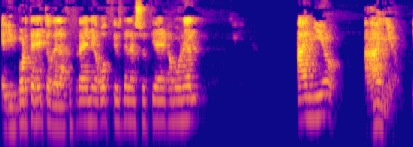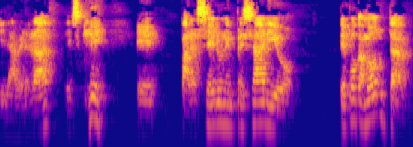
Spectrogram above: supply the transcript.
el importe neto de la cifra de negocios de la sociedad de Gamonel año a año. Y la verdad es que eh, para ser un empresario de poca monta,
